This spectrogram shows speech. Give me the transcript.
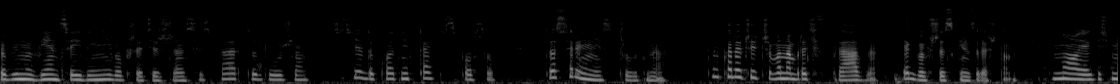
Robimy więcej linii, bo przecież rzęs jest bardzo dużo. Widzicie, dokładnie w taki sposób. To serio nie jest trudne. Tylko raczej trzeba nabrać wprawy, jak we wszystkim zresztą. No, jakbyśmy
